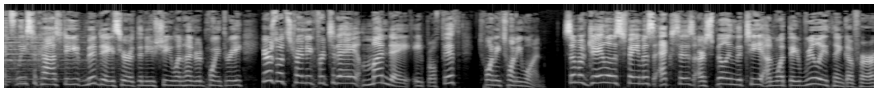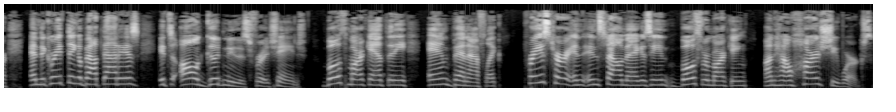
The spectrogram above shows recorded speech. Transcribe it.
It's Lisa Costi, middays here at the new She 100.3. Here's what's trending for today, Monday, April 5th, 2021. Some of JLo's famous exes are spilling the tea on what they really think of her. And the great thing about that is it's all good news for a change. Both Marc Anthony and Ben Affleck praised her in InStyle magazine, both remarking on how hard she works.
